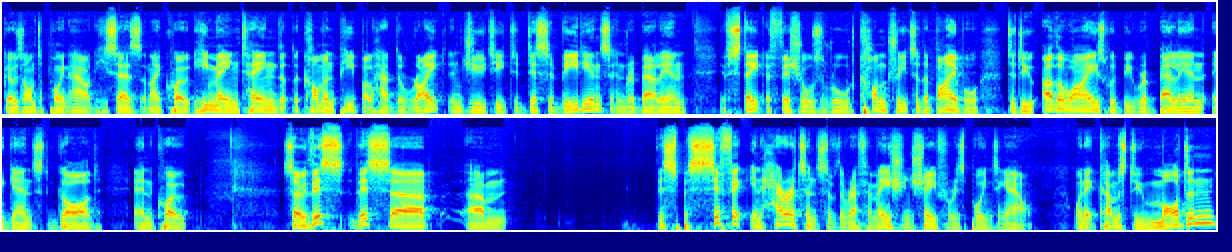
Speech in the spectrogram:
goes on to point out he says and I quote he maintained that the common people had the right and duty to disobedience and rebellion if state officials ruled contrary to the Bible to do otherwise would be rebellion against God end quote so this this uh, um, this specific inheritance of the Reformation Schaeffer is pointing out when it comes to modern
